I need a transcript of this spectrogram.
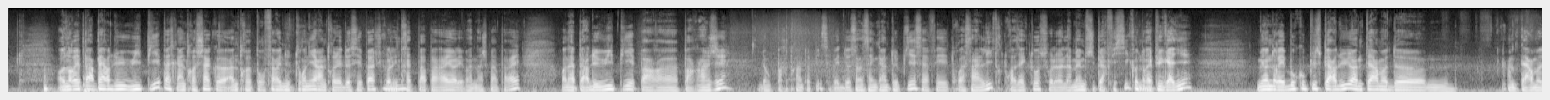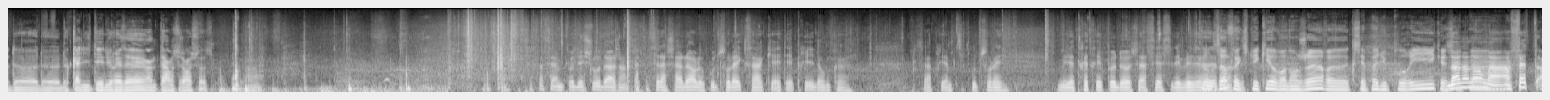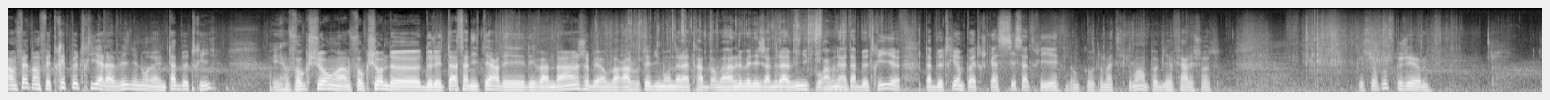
On n'aurait pas perdu 8 pieds parce qu'entre chaque, entre, pour faire une tournière entre les deux cépages, qu'on ne les mhm. traite pas pareil, on les vendange pas pareil, on a perdu 8 pieds par, euh, par rangée. Donc par 30 pieds, ça fait 250 pieds, ça fait 300 litres, 3 hectos sur la même superficie qu'on aurait pu gagner. Mais on aurait beaucoup plus perdu en termes de, en termes de, qualité du raisin, en termes de ce genre de choses. Ça, c'est un peu d'échaudage en fait. C'est la chaleur, le coup de soleil que ça, qui a été pris. Donc, euh, ça a pris un petit coup de soleil. Mais il y a très très peu de. C'est assez. Des Donc ça, il faut expliquer aux vendangeurs euh, que c'est pas du pourri. Que non, non, non, mais en fait, en fait, on fait très peu de tri à la vigne. Nous, on a une table de tri. Et en fonction, en fonction de, l'état sanitaire des, vendanges, ben, on va rajouter du monde à la table. On va enlever des gens de la vigne pour ramener à la table de tri. Table de tri, on peut être jusqu'à 6 à trier. Donc automatiquement, on peut bien faire les choses. Surtout, ce que j'ai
